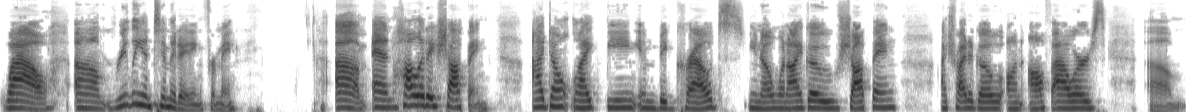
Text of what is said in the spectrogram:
wow um, really intimidating for me. Um, and holiday shopping i don't like being in big crowds you know when i go shopping i try to go on off hours um,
